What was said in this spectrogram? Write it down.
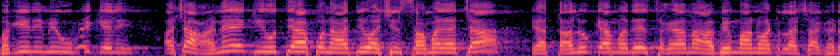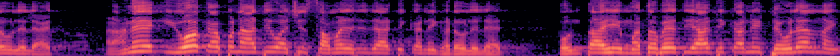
भगिनी मी उभी केली. अशा अनेक युवती आपण आदिवासी समाजाच्या या तालुक्यामध्ये सगळ्यांना अभिमान वाटेल अशा घडवलेल्या आहेत. आणि अनेक युवक आपण आदिवासी समाजाचे या ठिकाणी घडवलेले आहेत. कोणताही मतभेद या ठिकाणी ठेवलेला नाही.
